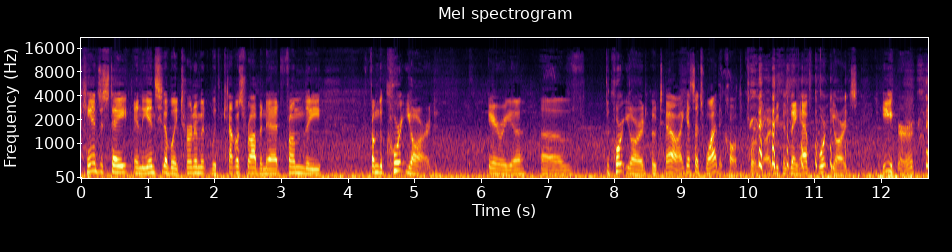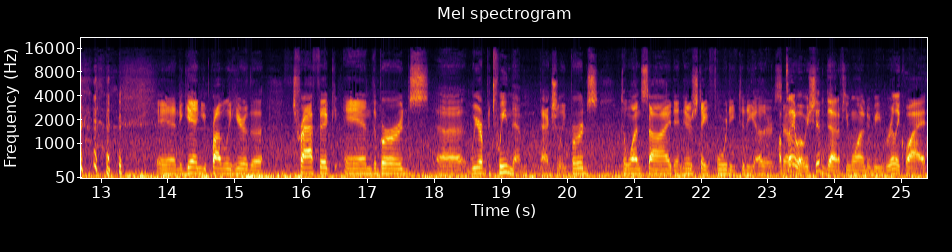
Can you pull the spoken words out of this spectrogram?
Kansas State and the NCAA tournament with Kellis Robinett from the from the courtyard area of the Courtyard Hotel. I guess that's why they call it the Courtyard because they have courtyards here. and again, you probably hear the traffic and the birds. Uh, we are between them, actually. Birds to one side and Interstate 40 to the other. I'll tell you what we should have done if you wanted to be really quiet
